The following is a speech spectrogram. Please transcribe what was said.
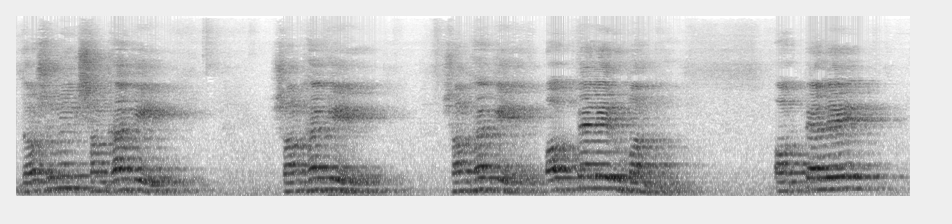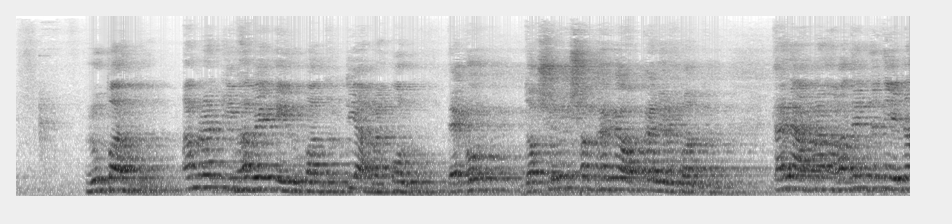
দশমিক সংখ্যাকে সংখ্যাকে সংখ্যাকে অক্টালে রূপান্তর অক্টালে রূপান্তর। আমরা কীভাবে এই রূপান্তরটি আমরা করব? দেখো, দশমিক সংখ্যাকে অক্টালে রূপান্তর। তাহলে আমরা আমাদের যদি এটা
